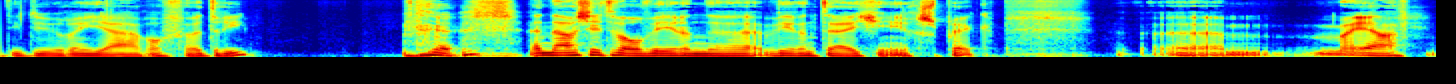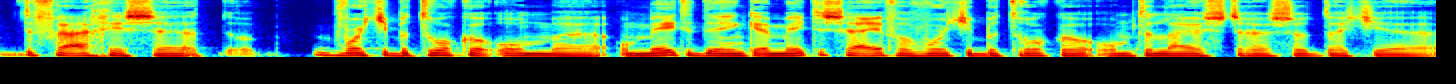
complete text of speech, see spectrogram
die duren een jaar of drie. en nou zitten we alweer een, weer een tijdje in gesprek. Ehm, maar ja, de vraag is: word je betrokken om, om mee te denken en mee te schrijven? Of word je betrokken om te luisteren zodat je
